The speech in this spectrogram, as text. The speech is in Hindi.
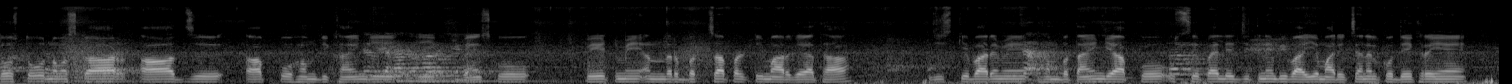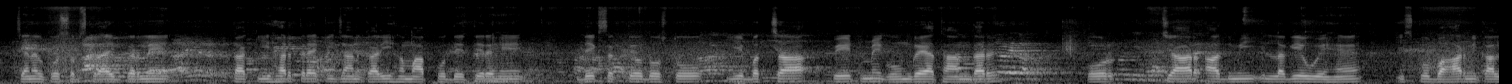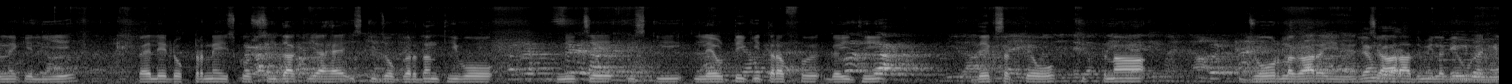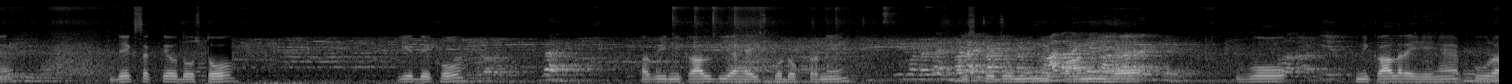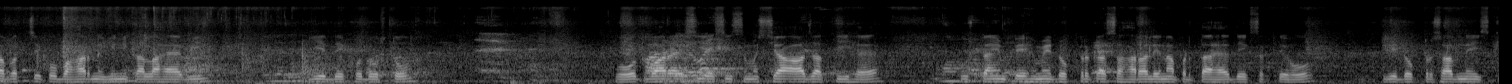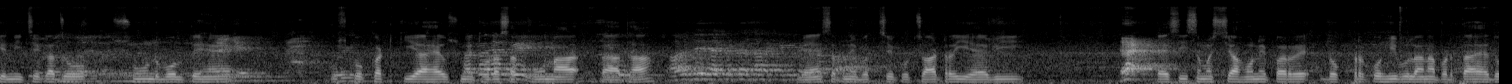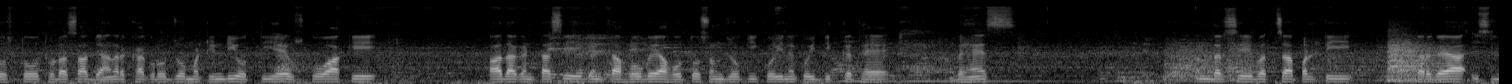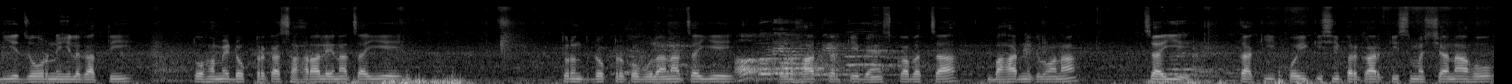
दोस्तों, नमस्कार। आज आपको हम दिखाएँगे एक भैंस को पेट में अंदर बच्चा पलटी मार गया था, जिसके बारे में हम बताएँगे आपको। उससे पहले जितने भी भाई हमारे चैनल को देख रहे हैं, चैनल को सब्सक्राइब कर लें, ताकि हर तरह की जानकारी हम आपको देते रहें। देख सकते हो दोस्तों, ये बच्चा पेट में घूम गया था अंदर, और चार आदमी लगे हुए हैं। इसको बाहर निकालने के लिए पहले डॉक्टर ने इसको सीधा किया है। इसकी जो गर्दन थी वो नीचे इसकी लेवटी की तरफ़ गई थी। देख सकते हो कितना ज़ोर लगा रहे हैं। चार आदमी लगे हुए हैं। देख सकते हो दोस्तों ये देखो। अभी निकाल दिया है इसको डॉक्टर ने। इसके जो मुँह में पानी है वो निकाल रहे हैं। पूरा बच्चे को बाहर नहीं निकाला है अभी। ये देखो दोस्तों, बहुत बार ऐसी ऐसी समस्या आ जाती है। उस टाइम पे हमें डॉक्टर का सहारा लेना पड़ता है, देख सकते हो। ये डॉक्टर साहब ने इसके नीचे का जो सूंड बोलते हैं, उसको कट किया है। उसमें थोड़ा सा खून आ रहा था। भैंस अपने बच्चे को चाट रही है अभी। ऐसी समस्या होने पर डॉक्टर को ही बुलाना पड़ता है। दोस्तों, थोड़ा सा ध्यान रखा करो। जो मटिंडी होती है, उसको आके आधा घंटा से एक घंटा हो गया हो तो समझो कि कोई ना कोई दिक्कत है। भैंस अंदर से बच्चा पलटी कर गया, इसलिए ज़ोर नहीं लगाती। तो हमें डॉक्टर का सहारा लेना चाहिए। तुरंत डॉक्टर को बुलाना चाहिए और हाथ करके भैंस का बच्चा बाहर निकलवाना चाहिए, ताकि कोई किसी प्रकार की समस्या ना हो।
